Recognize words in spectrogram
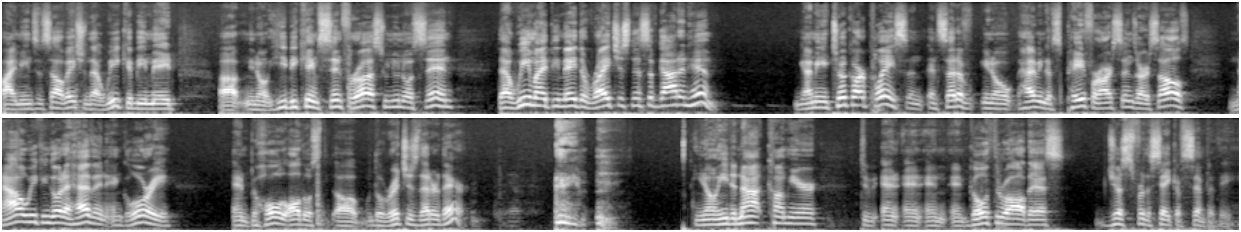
by means of salvation, that we could be made, uh, you know, he became sin for us who knew no sin, that we might be made the righteousness of God in him. I mean, he took our place, and instead of, you know, having to pay for our sins ourselves, now we can go to heaven and glory and behold all those uh, the riches that are there. Yep. you know, he did not come here to and, and, and go through all this just for the sake of sympathy,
